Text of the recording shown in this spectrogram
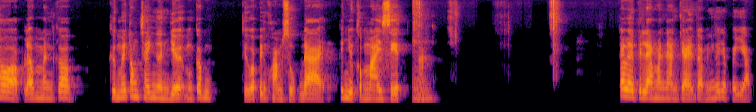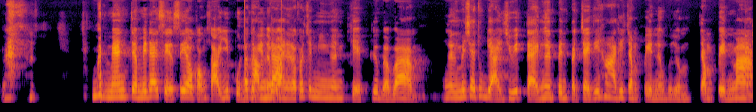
ชอบ แล้วมันก็คือไม่ต้องใช้เงินเยอะ มันก็ถือว่าเป็นความสุขได้ขึ้นอยู่กับ mindset นะก็เลยเป็นแรงบันดาลใจต่อไปนี้ก็จะประหยัดนะ มันแม้นจะไม่ได้เสียเซี่ยวของสาวญี่ปุ่นก็ทำได้นะแล้วก็จะมีเงินเก็บคือแบบว่าเงินไม่ใช่ทุกอย่างในชีวิต แต่เงินเป็นปัจจัยที่ห้าที่จำเป็นนะคุณผู้ชมจำเป็นมาก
